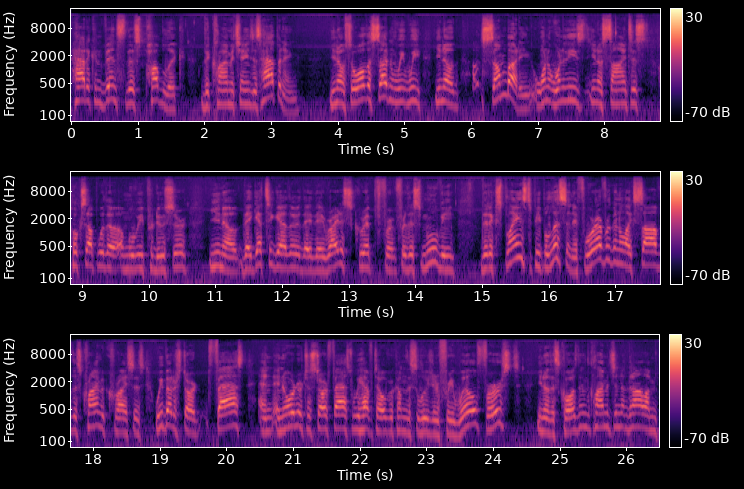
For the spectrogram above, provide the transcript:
how to convince this public that climate change is happening. You know, so all of a sudden we, we you know, somebody, one, of- one of these, you know, scientists hooks up with a, a movie producer, you know, they get together, they, they write a script for, for this movie that explains to people, listen, if we're ever going to like solve this climate crisis, we better start fast. And in order to start fast, we have to overcome this illusion of free will first. You know, that's causing the climate denial. I mean,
